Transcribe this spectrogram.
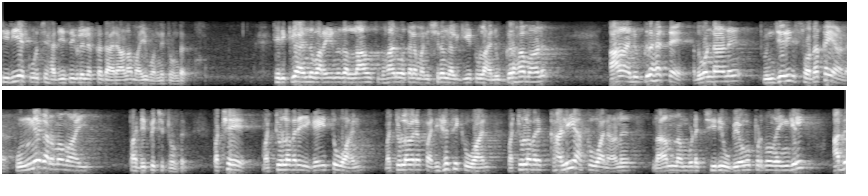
ചിരിയെക്കുറിച്ച് ഹദീസുകളിലൊക്കെ ധാരാളമായി വന്നിട്ടുണ്ട്. ചിരിക്കുക എന്ന് പറയുന്നത് അള്ളാഹു സുബാനുവത്തല മനുഷ്യന് നൽകിയിട്ടുള്ള അനുഗ്രഹമാണ്. ആ അനുഗ്രഹത്തെ അതുകൊണ്ടാണ് പുഞ്ചിരി സ്വതക്കയാണ് പുണ്യകർമ്മമായി പഠിപ്പിച്ചിട്ടുണ്ട്. പക്ഷേ മറ്റുള്ളവരെ ഇകയത്തുവാൻ മറ്റുള്ളവരെ പരിഹസിക്കുവാൻ മറ്റുള്ളവരെ കളിയാക്കുവാനാണ് നാം നമ്മുടെ ചിരി ഉപയോഗപ്പെടുത്തുന്നതെങ്കിൽ അത്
